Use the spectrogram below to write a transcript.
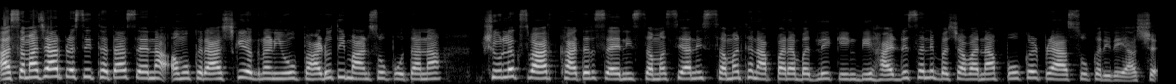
આ સમાચાર પ્રસિદ્ધ થતાં શહેરના અમુક રાજકીય અગ્રણીઓ, ભાડુતી માણસો પોતાના ક્ષુલક સ્વાર્થ ખાતર શહેરની સમસ્યાને સમર્થન આપવાના બદલે કિંગ ડિહાઇડ્રેશનને બચાવવાના પોકળ પ્રયાસો કરી રહ્યા છે.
